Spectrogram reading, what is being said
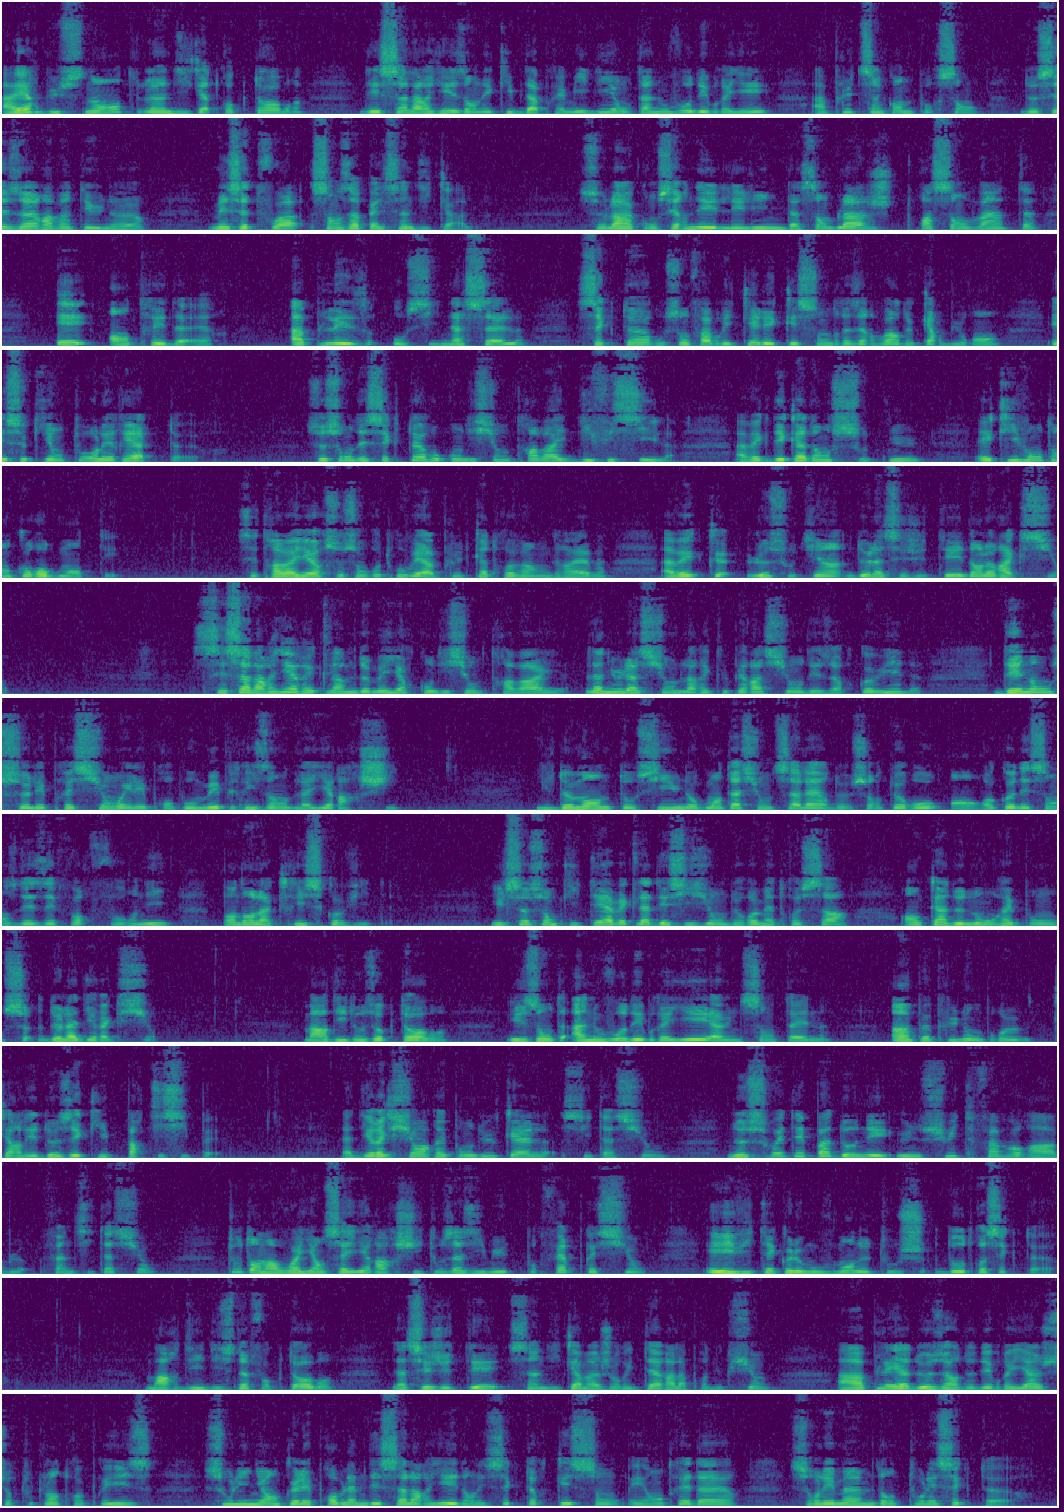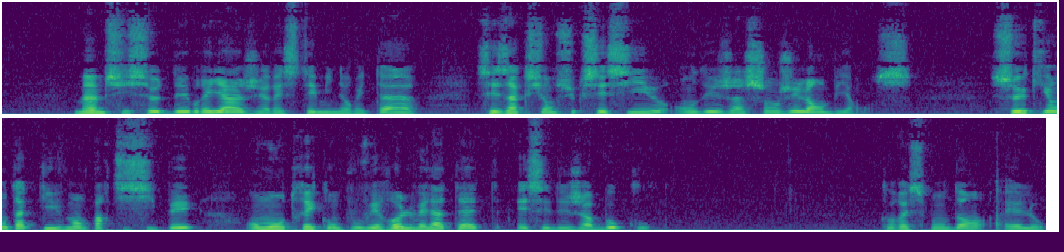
À Airbus Nantes, lundi 4 octobre, des salariés en équipe d'après-midi ont à nouveau débrayé à plus de 50%, de 16h à 21h, mais cette fois sans appel syndical. Cela a concerné les lignes d'assemblage 320 et entrée d'air, appelées aussi nacelles, secteur où sont fabriqués les caissons de réservoirs de carburant et ce qui entoure les réacteurs. Ce sont des secteurs aux conditions de travail difficiles, avec des cadences soutenues et qui vont encore augmenter. Ces travailleurs se sont retrouvés à plus de 80 en grève, avec le soutien de la CGT dans leur action. Ces salariés réclament de meilleures conditions de travail, l'annulation de la récupération des heures Covid, dénoncent les pressions et les propos méprisants de la hiérarchie. Ils demandent aussi une augmentation de salaire de 100 euros en reconnaissance des efforts fournis pendant la crise Covid. Ils se sont quittés avec la décision de remettre ça en cas de non-réponse de la direction. Mardi 12 octobre, ils ont à nouveau débrayé à une centaine, un peu plus nombreux, car les deux équipes participaient. La direction a répondu qu'elle, citation, ne souhaitait pas donner une suite favorable, fin de citation, tout en envoyant sa hiérarchie tous azimuts pour faire pression et éviter que le mouvement ne touche d'autres secteurs. Mardi 19 octobre, la CGT, syndicat majoritaire à la production, a appelé à deux heures de débrayage sur toute l'entreprise, soulignant que les problèmes des salariés dans les secteurs caissons et entrée d'air sont les mêmes dans tous les secteurs. Même si ce débrayage est resté minoritaire, ces actions successives ont déjà changé l'ambiance. Ceux qui ont activement participé ont montré qu'on pouvait relever la tête et c'est déjà beaucoup. Correspondant Hello.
